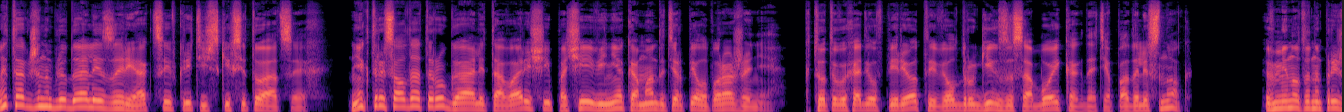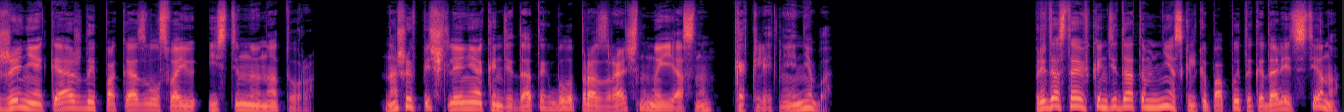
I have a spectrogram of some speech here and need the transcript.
Мы также наблюдали за реакцией в критических ситуациях. Некоторые солдаты ругали товарищей, по чьей вине команда терпела поражение. Кто-то выходил вперед и вел других за собой, когда те падали с ног. В минуты напряжения каждый показывал свою истинную натуру. Наше впечатление о кандидатах было прозрачным и ясным, как летнее небо. Предоставив кандидатам несколько попыток одолеть стену,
